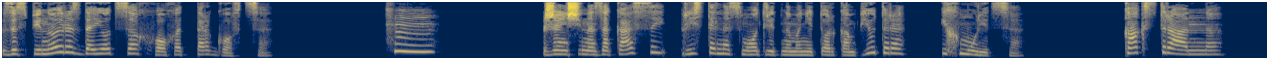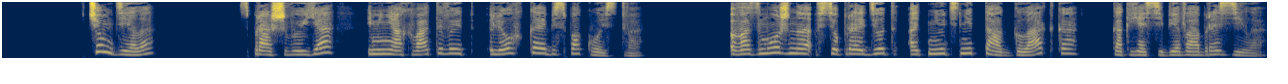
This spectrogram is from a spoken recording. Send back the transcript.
За спиной раздается хохот торговца. «Хм...» Женщина за кассой пристально смотрит на монитор компьютера и хмурится. «Как странно!» «В чем дело?» Спрашиваю я, и меня охватывает легкое беспокойство. Возможно, все пройдет отнюдь не так гладко, как я себе вообразила.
